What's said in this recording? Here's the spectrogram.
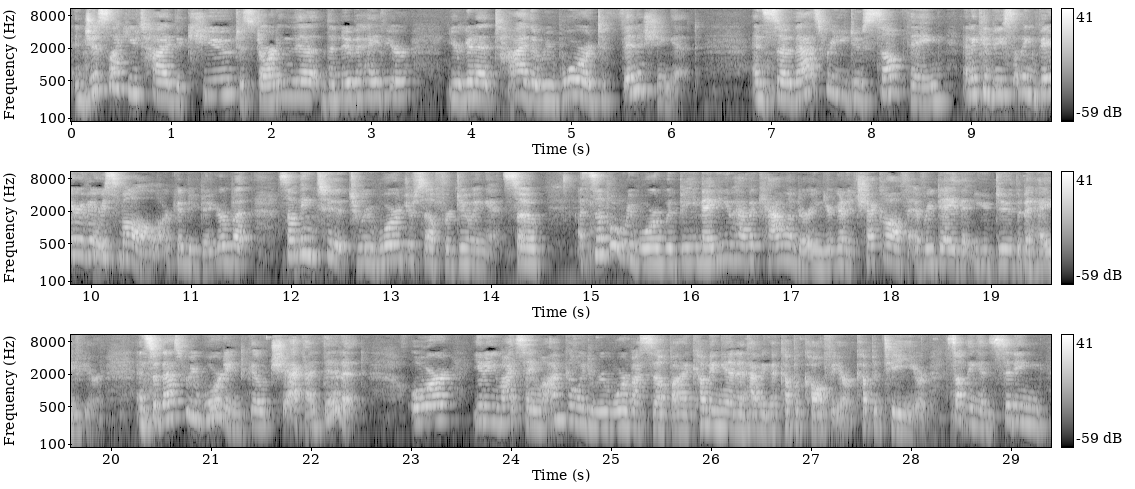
And just like you tied the cue to starting the, the new behavior, you're going to tie the reward to finishing it. And so that's where you do something, and it can be something very, very small, or it could be bigger, but something to, to reward yourself for doing it. So a simple reward would be maybe you have a calendar and you're going to check off every day that you do the behavior. And so that's rewarding to go check, I did it. Or, you know, you might say, well, I'm going to reward myself by coming in and having a cup of coffee or a cup of tea or something and sitting,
